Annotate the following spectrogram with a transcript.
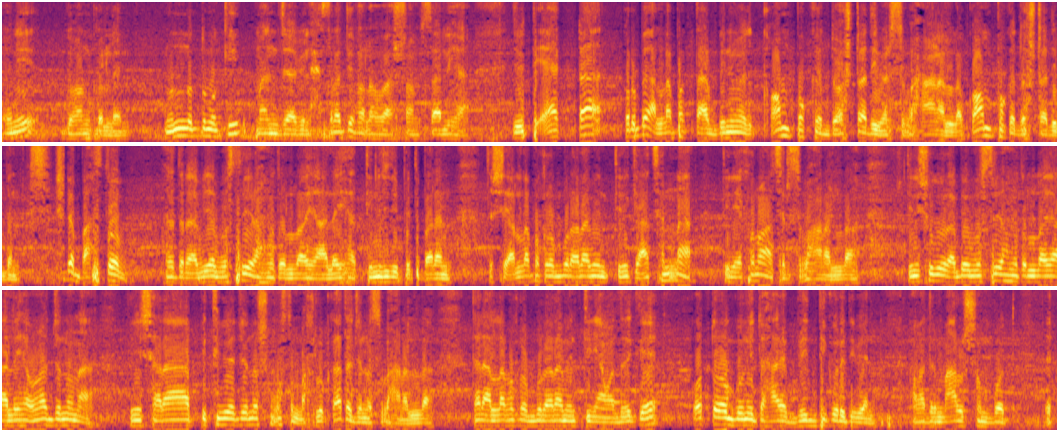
উনি গ্রহণ করলেন। ন্যূনতম কি? মানজাবিল হাসানাতি ফালাহু আশরাম সালিহা। যে ব্যক্তি একটা করবে, আল্লাহ পাক তার বিনিময়ে কম পক্ষে দশটা দিবেন সুবহান আল্লাহ কম পক্ষে দশটা দিবেন। সেটা বাস্তব। হযরত রাবিয়া বস্তি রহমতুল্লাহ আলাইহা, তিনি যদি পেতে পারেন, তো সে আল্লাহ পাক রব্বুল আলামিন তিনি কি আছেন না? তিনি এখনও আছেন সুবহান আল্লাহ তিনি শুধু রাবিয়া বস্তি রহমতুল্লাহ আলাইহা ওনার জন্য না, তিনি সারা পৃথিবীর জন্য, সমস্ত মাখলুকাতের জন্য সুবহান আল্লাহ তাহলে আল্লাহ পাক রব্বুল আলামিন তিনি আমাদেরকে কত গণিত হারে বৃদ্ধি করে দিবেন, আমাদের মাল সম্পদ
